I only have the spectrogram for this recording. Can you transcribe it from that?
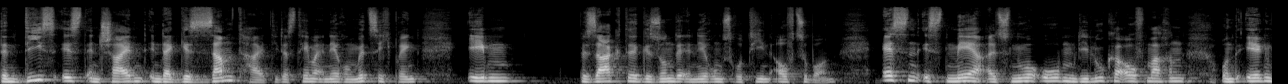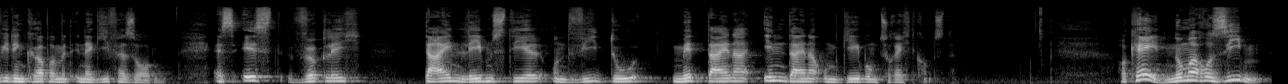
denn dies ist entscheidend in der Gesamtheit, die das Thema Ernährung mit sich bringt, eben besagte gesunde Ernährungsroutine aufzubauen. Essen ist mehr als nur oben die Luke aufmachen und irgendwie den Körper mit Energie versorgen. Es ist wirklich dein Lebensstil und wie du mit deiner, in deiner Umgebung zurechtkommst. Okay, Nummer 7.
